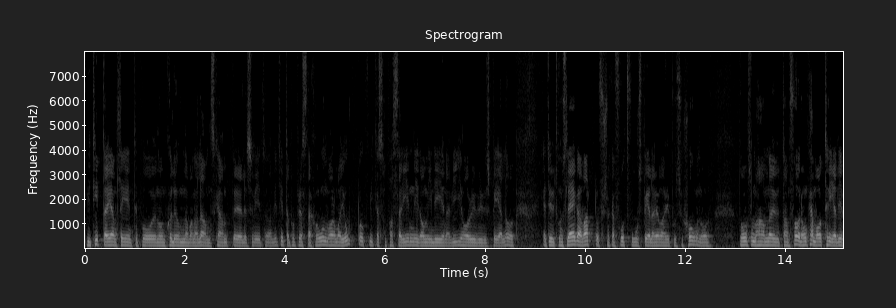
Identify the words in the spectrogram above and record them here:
vi, tittar egentligen inte på någon kolumn när man har landskamper eller så vidare. Vi tittar på prestation, vad de har gjort och vilka som passar in i de idéerna vi har hur vi vill spela. Och ett utgångsläge har varit att försöka få två spelare i varje position. Och de som hamnar utanför, de kan vara tredje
